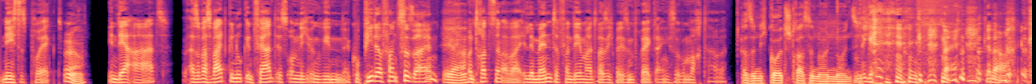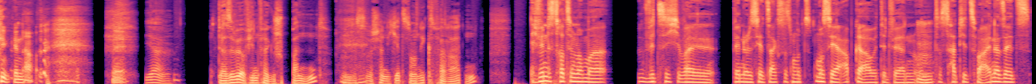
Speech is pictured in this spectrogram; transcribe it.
nächstes Projekt Ja. in der Art. Also was weit genug entfernt ist, um nicht irgendwie eine Kopie davon zu sein Ja. und trotzdem aber Elemente von dem hat, was ich bei diesem Projekt eigentlich so gemocht habe. Also nicht Goldstraße 99. Nein, genau, genau. Nee. Ja. Da sind wir auf jeden Fall gespannt. Und das ist wahrscheinlich jetzt noch nichts verraten. Ich finde es trotzdem nochmal witzig, weil, wenn du das jetzt sagst, das muss, muss ja abgearbeitet werden. Mhm. Und das hat dir zwar einerseits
